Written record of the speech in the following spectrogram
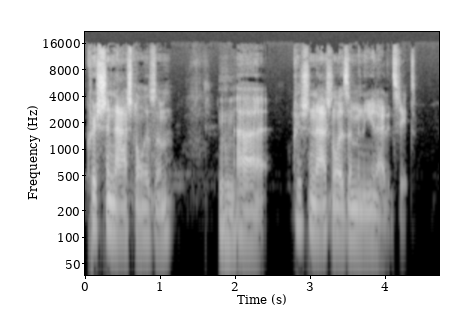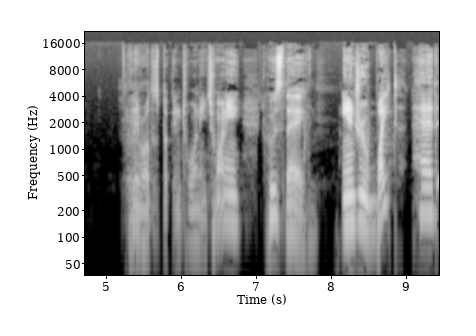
Christian Nationalism, Mhm. uh, Christian Nationalism in the United States. They Hmm. wrote this book in 2020. Who's they? Andrew Whitehead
